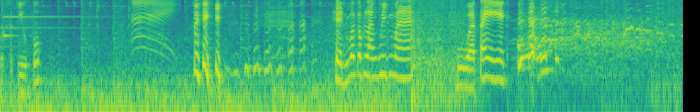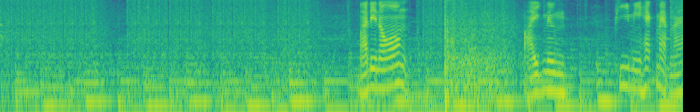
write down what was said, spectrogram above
กดสกิลปุ๊บเฮ้ยเห็นว่ากำลังวิ่งมา หัวเตกมาดิน้อง ไปอีกหนึ่ง พี่มีแฮกแมปนะ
